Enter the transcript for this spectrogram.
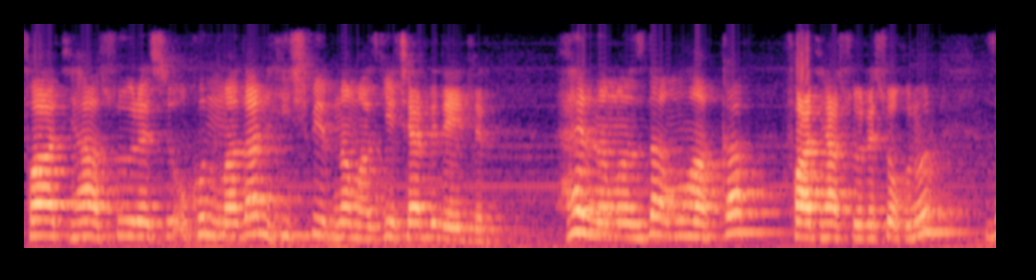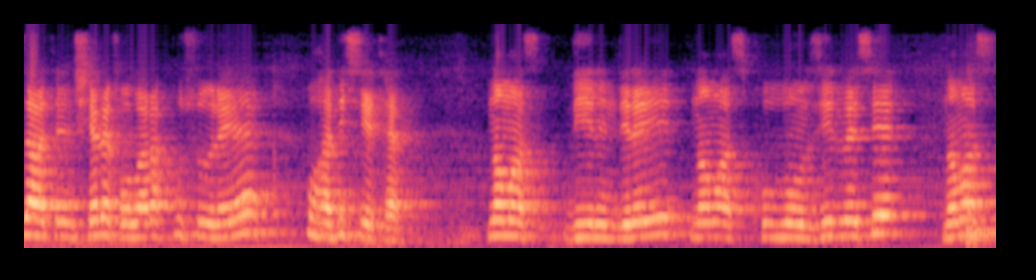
Fatiha suresi okunmadan hiçbir namaz geçerli değildir. Her namazda muhakkak Fatiha suresi okunur. Zaten şeref olarak bu sureye bu hadis yeter. Namaz dinin direği, namaz kulluğun zirvesi, namaz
